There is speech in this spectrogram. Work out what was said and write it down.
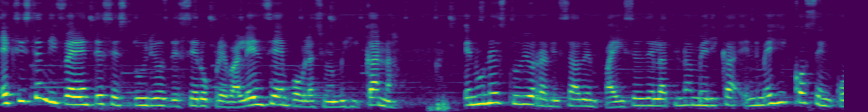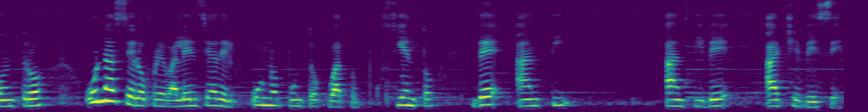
Existen diferentes estudios de cero prevalencia en población mexicana. En un estudio realizado en países de Latinoamérica, en México se encontró una cero prevalencia del 1.4% de anti, anti-BHBC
